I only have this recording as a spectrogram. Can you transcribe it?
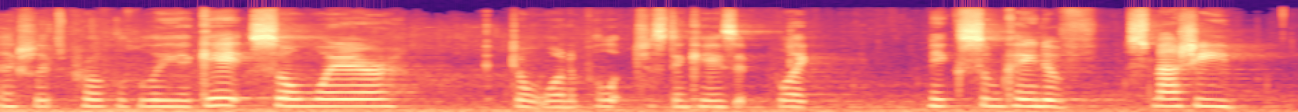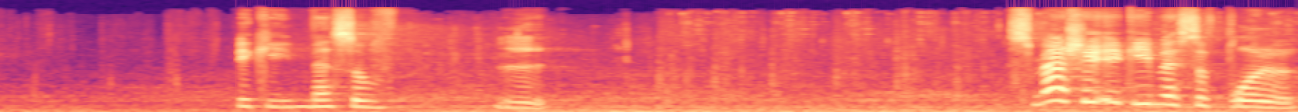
Actually, it's probably a gate somewhere. Don't want to pull it just in case it, like, makes some kind of smashy, icky mess of. Ugh. Smashy icky mess of blue.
